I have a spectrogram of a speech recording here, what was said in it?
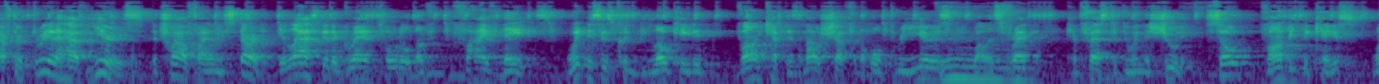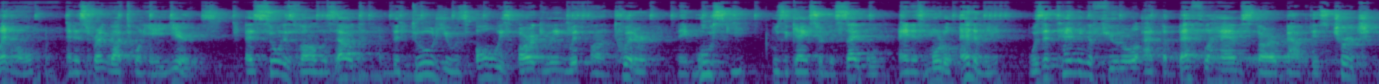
After three and a half years, the trial finally started. It lasted a grand total of five days. Witnesses couldn't be located. Von kept his mouth shut for the whole three years, while his friend confessed to doing the shooting. So, Von beat the case, went home, and his friend got 28 years. As soon as Von was out, the dude he was always arguing with on Twitter, named Wooski, who's a gangster disciple, and his mortal enemy, was attending a funeral at the Bethlehem Star Baptist Church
